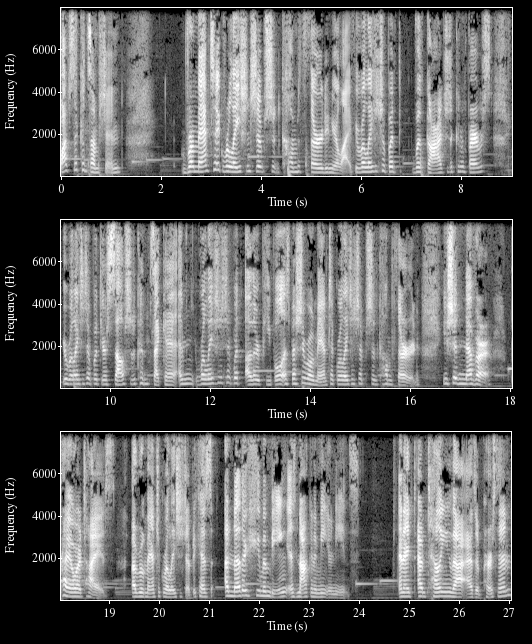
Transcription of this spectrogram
Watch the consumption. Romantic relationships should come third in your life. Your relationship with with God should come first. Your relationship with yourself should come second. And relationship with other people, especially romantic relationships, should come third. You should never prioritize a romantic relationship because another human being is not going to meet your needs. And I, I'm telling you that as a person.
